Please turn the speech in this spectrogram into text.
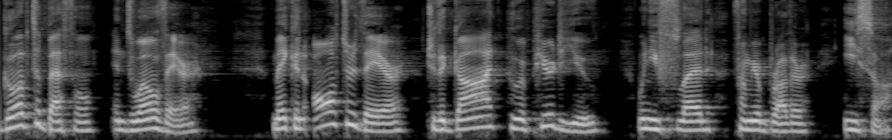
go up to Bethel and dwell there. Make an altar there to the God who appeared to you when you fled from your brother Esau.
